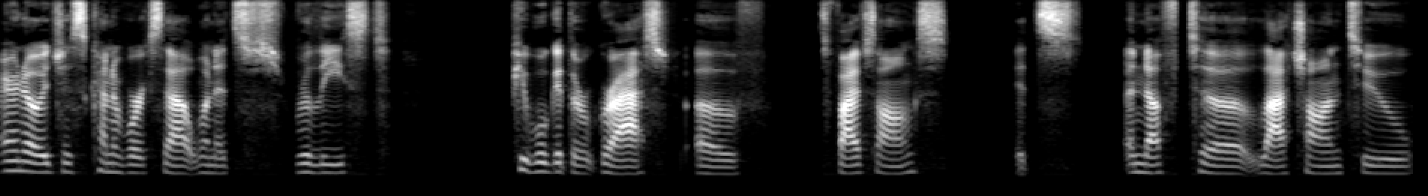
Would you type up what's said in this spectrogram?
I don't know, it just kind of works out when it's released. People get the grasp of it's five songs. It's enough to latch on to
